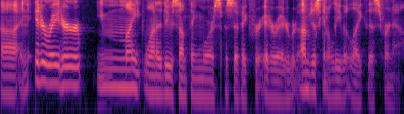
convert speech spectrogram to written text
Uh, an iterator, you might want to do something more specific for iterator, but I'm just going to leave it like this for now.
